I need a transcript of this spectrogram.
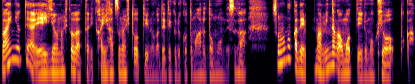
場合によっては営業の人だったり、開発の人っていうのが出てくることもあると思うんですが、その中で、まあみんなが思っている目標とか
